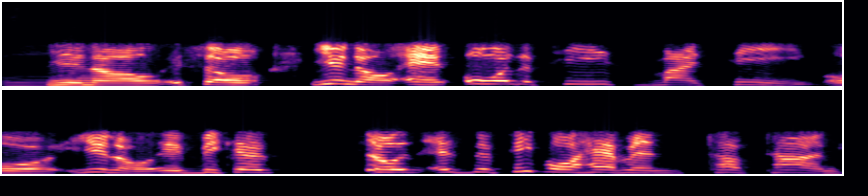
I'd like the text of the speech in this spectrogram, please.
Mm. You know, so, you know, and or the peace, my team, or, you know, it, because you know, as the people are having tough times.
